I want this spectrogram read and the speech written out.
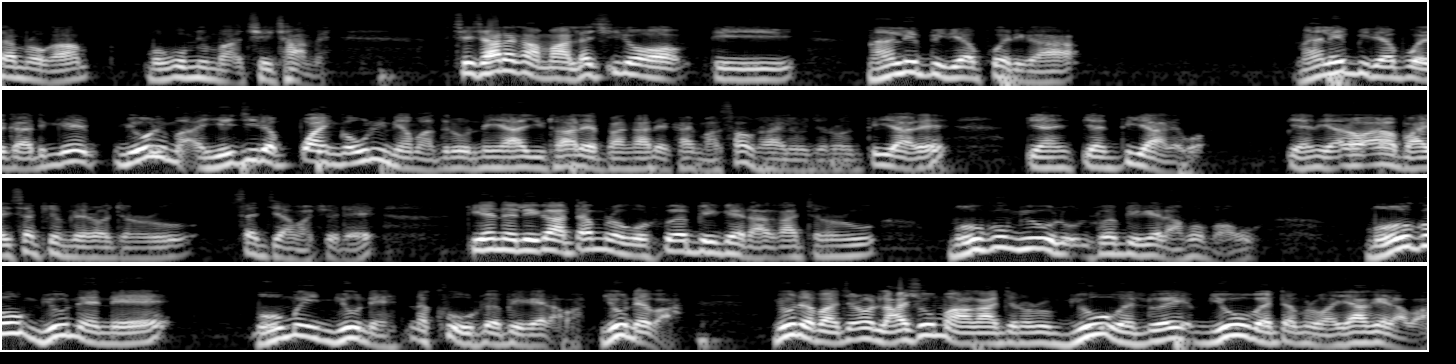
တက်မတော်ကမိုးကုတ်မြို့မှာအခြေချမယ်အခြေချတဲ့ကမှာလက်ရှိတော့ဒီမန်လေး PDF အဖွဲ့တွေကမန်လေး PDF အဖွဲ့ကတကယ်မျိုးတွေမှာအရေးကြီးတဲ့ point ကုန်းတွေနေရာမှာသူတို့နေရာယူထားတဲ့ဘန်ကားတဲ့အခိုင်မှာစောက်ထားတယ်လို့ကျွန်တော်တို့သိရတယ်ပြန်ပြန်သိရတယ်ပေါ့ပြန်သိရတော့အဲ့တော့ဘာကြီးဆက်ဖြစ်မလဲတော့ကျွန်တော်တို့စက်ကြမှာဖြစ်တယ် TNL ကတက်မတော်ကိုလွှဲပေးခဲ့တာကကျွန်တော်တို့မိုးကုတ်မြို့လို့လွှဲပေးခဲ့တာမဟုတ်ပါဘူးမိုးကုတ်မြို့နယ်နဲ့မိုးမိတ်မြို့နယ်နှစ်ခုကိုလွှဲပေးခဲ့တာပါမြို့နယ်ပါ မြို့နယ်ပါကျွန်တော်လာရှိုးမှာကကျွန်တော်တို့မြို့ပဲလွှဲမြို့ပဲတက်မတော်ကရခဲ့တာပါ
